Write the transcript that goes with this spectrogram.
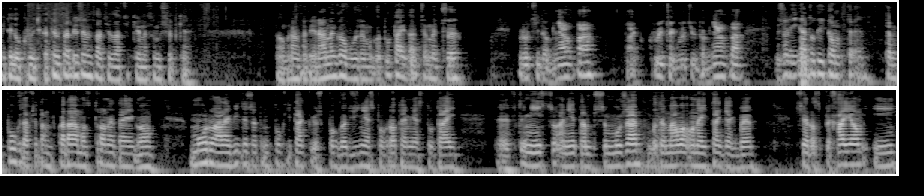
I tego króliczka też zabierzemy. Zobaczcie, jakie one są szybkie. Dobra, zabieramy go, włożymy go tutaj, zobaczymy czy wróci do gniazda. Tak, króliczek wrócił do gniazda. Jeżeli ja tutaj tą, te, ten puk zawsze tam wkładałem od strony tego muru, ale widzę, że ten puk i tak już po godzinie z powrotem jest tutaj e, w tym miejscu, a nie tam przy murze, bo te małe one i tak jakby się rozpychają i,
